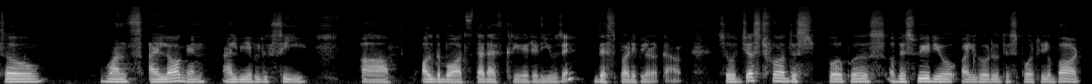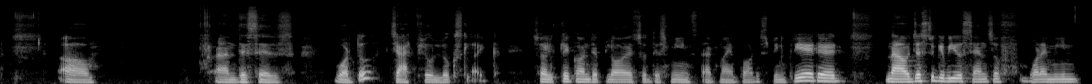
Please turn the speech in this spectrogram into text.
So, once I log in, I'll be able to see uh, all the bots that I've created using this particular account. So just for this purpose of this video, I'll go to this particular bot. Um, and this is what the chat flow looks like. So I'll click on deploy. So this means that my bot has been created. Now, just to give you a sense of what I mean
